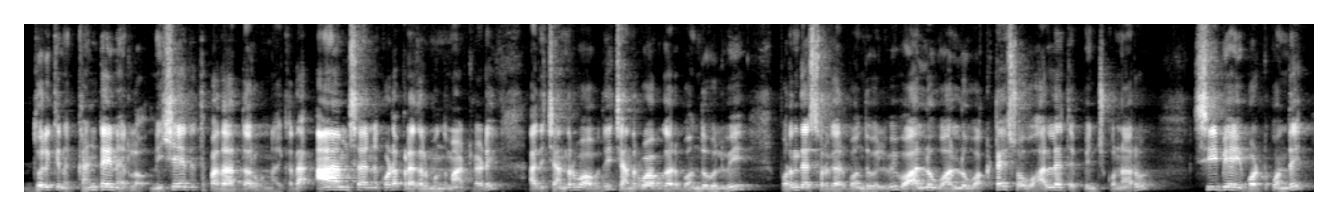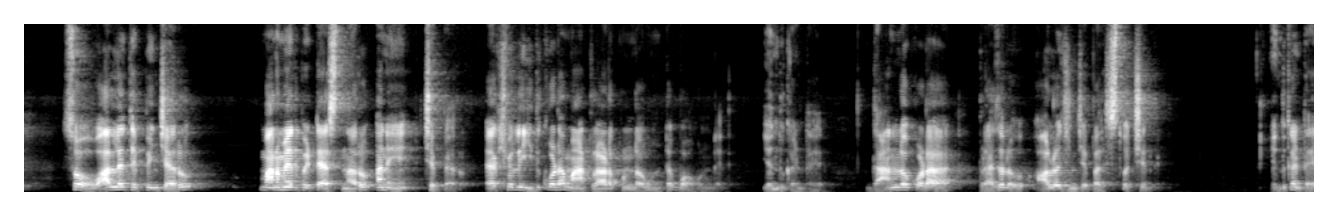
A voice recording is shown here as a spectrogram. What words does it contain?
దొరికిన కంటైనర్లో నిషేధిత పదార్థాలు ఉన్నాయి కదా ఆ అంశాన్ని కూడా ప్రజల ముందు మాట్లాడి అది చంద్రబాబుది చంద్రబాబు గారి బంధువులవి పురంధేశ్వర్ గారి బంధువులవి వాళ్ళు వాళ్ళు ఒకటే సో వాళ్ళే తెప్పించుకున్నారు సిబిఐ పట్టుకుంది సో వాళ్ళే తెప్పించారు మన మీద పెట్టేస్తున్నారు అని చెప్పారు. యాక్చువల్లీ ఇది కూడా మాట్లాడకుండా ఉంటే బాగుండేది. ఎందుకంటే దానిలో కూడా ప్రజలు ఆలోచించే పరిస్థితి వచ్చింది. ఎందుకంటే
